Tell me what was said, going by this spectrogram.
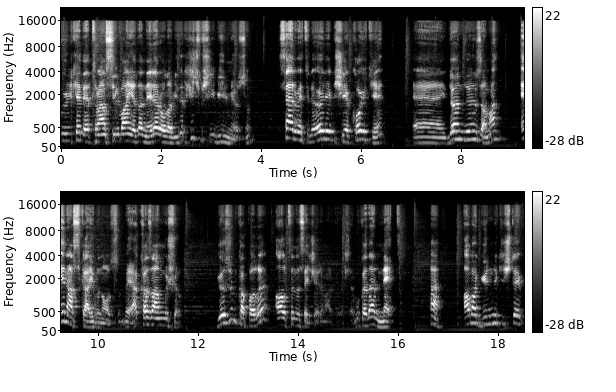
ülkede Transilvanya'da neler olabilir hiçbir şey bilmiyorsun. Servetini öyle bir şeye koy ki e, döndüğün zaman en az kaybın olsun veya kazanmış ol. Gözüm kapalı altını seçerim arkadaşlar. Bu kadar net. Ha, ama günlük işte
